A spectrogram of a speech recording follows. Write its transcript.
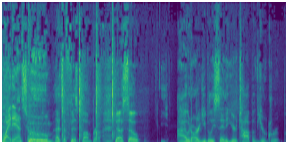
right answer. Boom! That's a fist bump, bro. No, so I would arguably say that you're top of your group.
